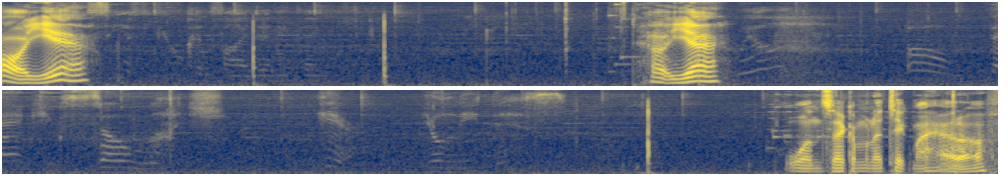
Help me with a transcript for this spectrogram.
Oh yeah. Hell yeah. Oh, so. Here. One sec, I'm gonna take my hat off.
